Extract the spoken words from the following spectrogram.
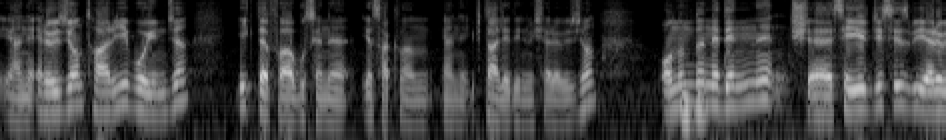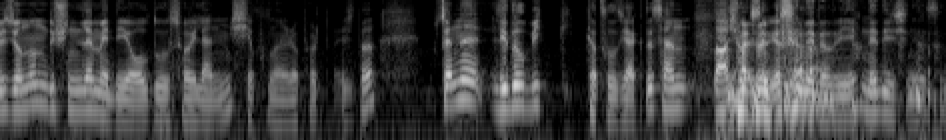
yani Eurovision tarihi boyunca ilk defa bu sene yasaklan yani iptal edilmiş Eurovision. Onun da nedenini ş- seyircisiz bir Eurovision'un düşünülemediği olduğu söylenmiş yapılan röportajda. Bu sene Little Big katılacaktı. Sen daha çok Evet seviyorsun ya. Little Big'i. Ne düşünüyorsun?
